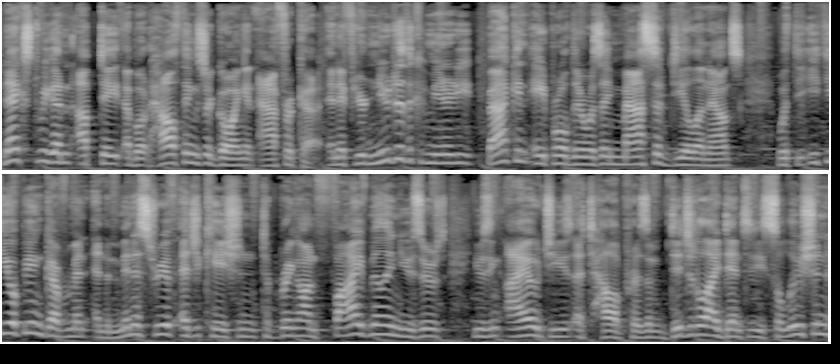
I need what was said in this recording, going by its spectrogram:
Next, we got an update about how things are going in Africa Africa. And if you're new to the community, back in April, there was a massive deal announced with the Ethiopian government and the Ministry of Education to bring on 5 million users using IOG's Atala Prism digital identity solution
